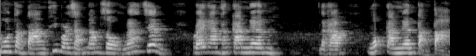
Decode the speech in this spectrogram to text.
มูลต่างๆ ที่บริษัทนำส่งนะ เช่น รายงานทางการเงินนะครับ งบการเงินต่าง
